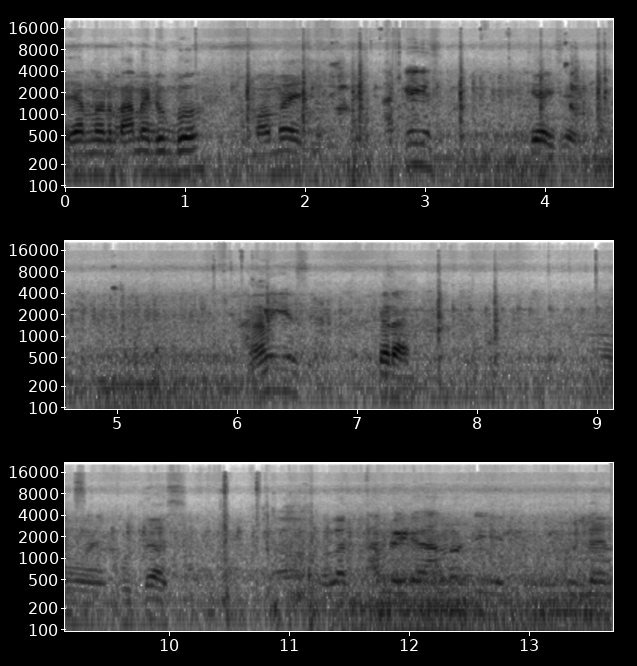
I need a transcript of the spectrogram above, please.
এই আমরা বামে ঢুকবো। কে আইছে? হ্যাঁ? কেডা? ঘুরতে আসছে আমরা এটা আনলোড দিয়ে খুললেন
